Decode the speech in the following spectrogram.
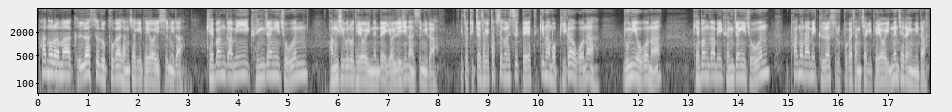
파노라마 글라스 루프가 장착이 되어 있습니다. 개방감이 굉장히 좋은 방식으로 되어 있는데 열리진 않습니다. 그래서 뒷좌석에 탑승을 했을 때 특히나 뭐 비가 오거나 눈이 오거나 개방감이 굉장히 좋은 파노라믹 글라스 루프가 장착이 되어 있는 차량입니다.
